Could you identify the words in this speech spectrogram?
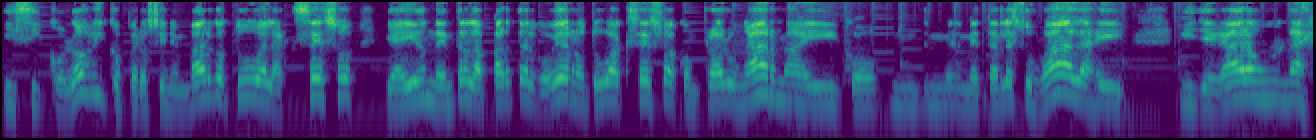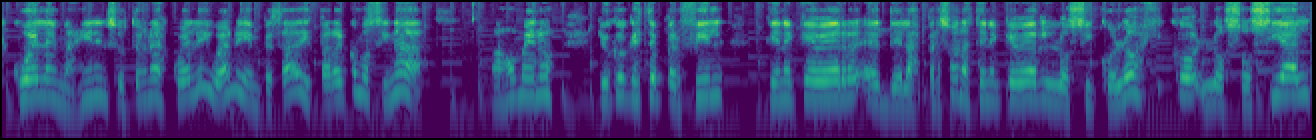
y psicológicos, pero sin embargo tuvo el acceso, y ahí es donde entra la parte del gobierno, tuvo acceso a comprar un arma y meterle sus balas y, y llegar a una escuela, imagínense usted una escuela y bueno, y empezar a disparar como si nada. Más o menos, yo creo que este perfil tiene que ver eh, de las personas, tiene que ver lo psicológico, lo social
